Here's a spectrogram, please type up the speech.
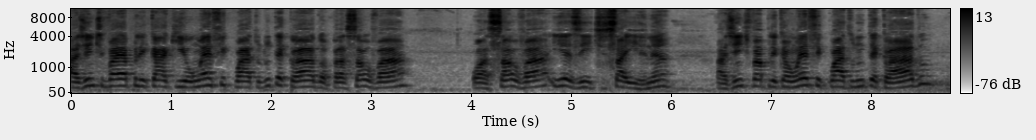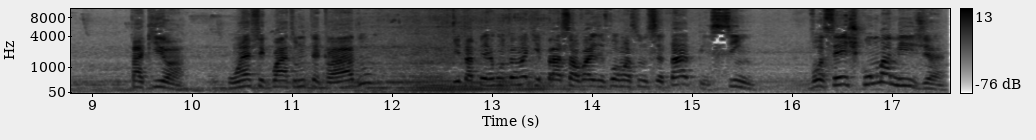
A gente vai aplicar aqui um F4 do teclado para salvar, ó, salvar e exit, sair, né? A gente vai aplicar um F4 no teclado. Tá aqui, ó. Um F4 no teclado. E tá perguntando aqui, para salvar as informações do setup? Sim. Vocês com uma mídia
